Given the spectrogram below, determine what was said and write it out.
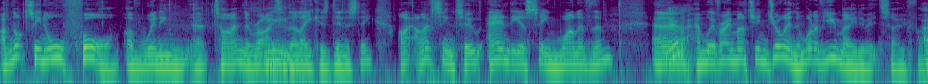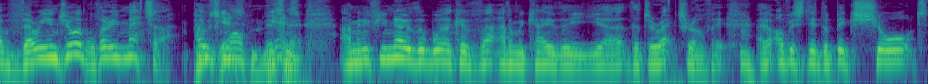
I've not seen all four of Winning uh, Time, The Rise of the Lakers Dynasty. I, I've seen two. Andy has seen one of them, um, Yeah. and we're very much enjoying them. What have you made of it so far? Uh, very enjoyable, very meta, postmodern, yes, isn't yes. it? I mean, if you know the work of uh, Adam McKay, the uh, the director of it, Hmm. uh, obviously did The Big Short,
